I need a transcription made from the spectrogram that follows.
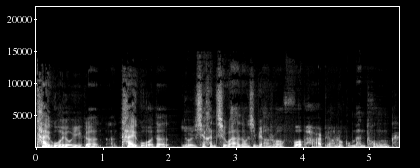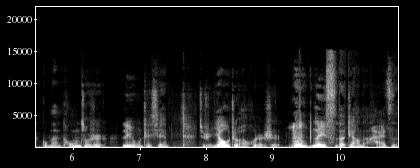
泰国有一个呃，泰国的有一些很奇怪的东西，比方说佛牌，比方说古曼童，古曼童就是利用这些，就是夭折或者是 类似的这样的孩子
